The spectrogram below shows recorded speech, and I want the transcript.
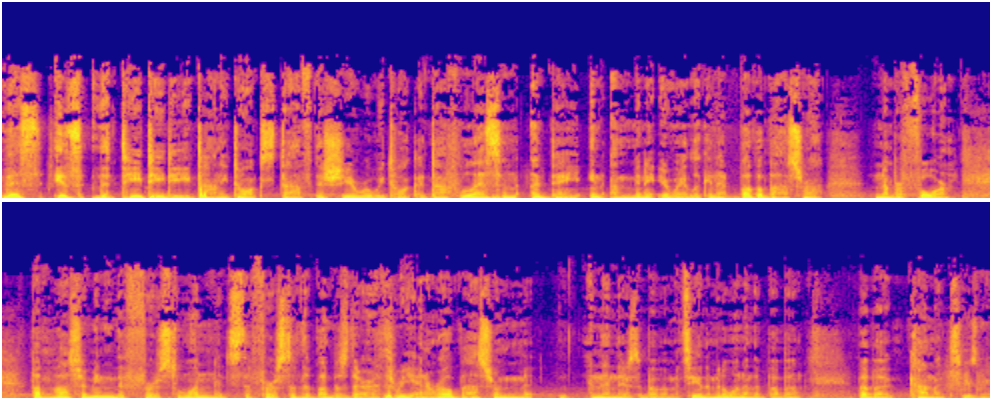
This is the TTD Tani Talk stuff, the shiur where we talk a daf lesson a day in a minute your way. Looking at Baba Basra number four. Baba Basra meaning the first one. It's the first of the Babas. There are three in a row. Basra, and then there's the Baba Metzia, the middle one, and the Baba Baba Kama, excuse me,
